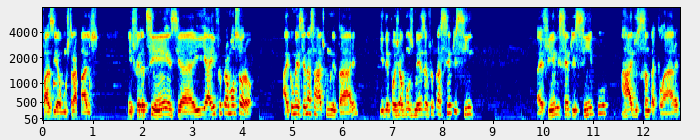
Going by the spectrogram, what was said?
fazia alguns trabalhos em feira de ciência, e aí fui para Mossoró. Aí comecei nessa rádio comunitária, e depois de alguns meses eu fui para 105, a FM 105, Rádio Santa Clara,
